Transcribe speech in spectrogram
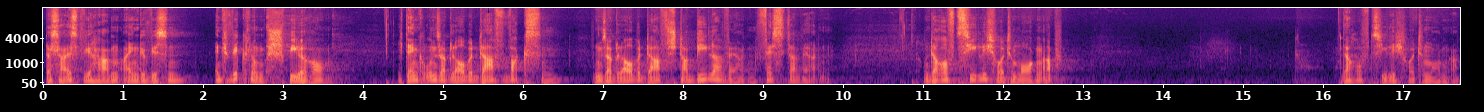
Das heißt, wir haben einen gewissen Entwicklungsspielraum. Ich denke, unser Glaube darf wachsen. Unser Glaube darf stabiler werden, fester werden. Und darauf ziele ich heute Morgen ab. Darauf ziele ich heute Morgen ab.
